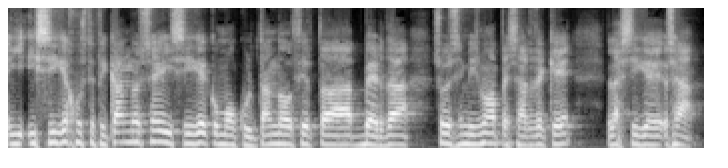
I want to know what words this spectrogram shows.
y, y sigue justificándose y sigue como ocultando cierta verdad sobre sí mismo a pesar de que la sigue, o sea,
